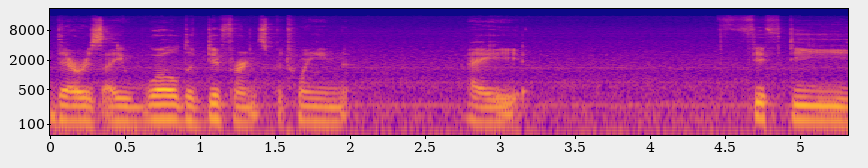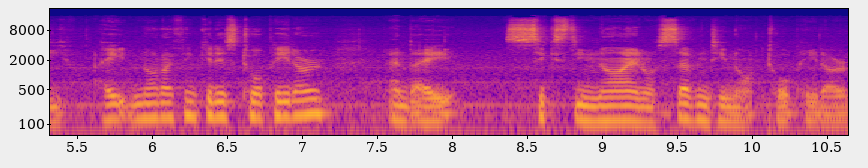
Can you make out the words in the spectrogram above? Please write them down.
there is a world of difference between a 58 knot, I think it is, torpedo, and a 69 or 70 knot torpedo.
